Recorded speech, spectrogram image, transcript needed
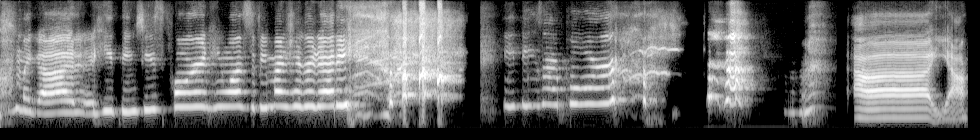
oh my God, he thinks he's poor and he wants to be my sugar daddy. he thinks I'm poor. uh yeah.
